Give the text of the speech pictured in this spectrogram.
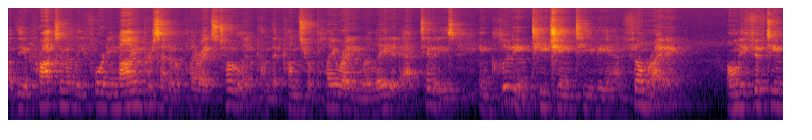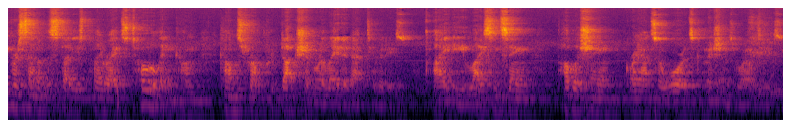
Of the approximately 49% of a playwright's total income that comes from playwriting-related activities, including teaching, TV, and film writing, only 15% of the study's playwrights' total income comes from production-related activities, i.e. licensing, publishing, grants, awards, commissions, royalties.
